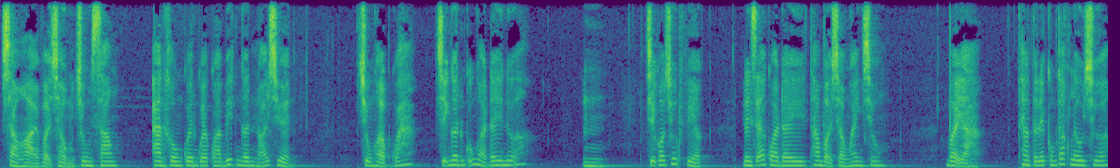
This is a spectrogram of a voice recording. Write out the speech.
Chào hỏi vợ chồng chung xong, An không quên quay qua Bích Ngân nói chuyện. Trùng hợp quá, Chị Ngân cũng ở đây nữa. Ừ Chị có chút việc, Nên sẽ qua đây thăm vợ chồng anh Trung. Vậy à Theo tới đây công tác lâu chưa?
